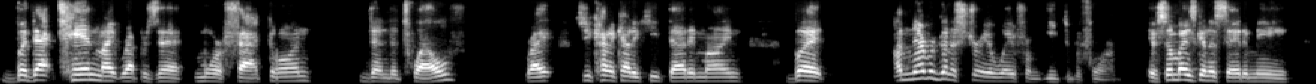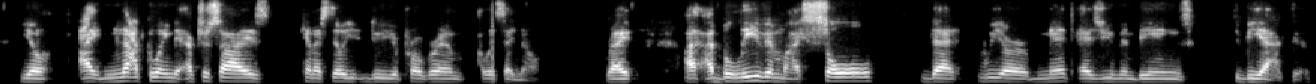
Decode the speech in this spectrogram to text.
But that 10 might represent more fat gone than the 12, right? So you kind of kind of keep that in mind. But I'm never going to stray away from eat to perform. If somebody's going to say to me, you know, I'm not going to exercise, can I still do your program? I would say no, right? I, I believe in my soul that we are meant as human beings to be active,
